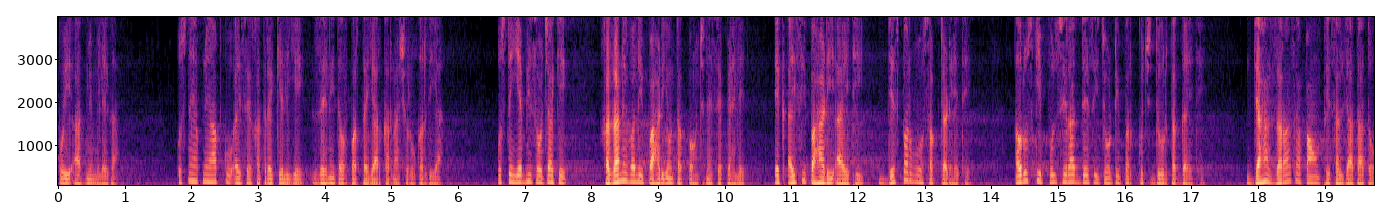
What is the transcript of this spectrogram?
کوئی آدمی ملے گا۔ اس نے اپنے آپ کو ایسے خطرے کے لیے ذہنی طور پر تیار کرنا شروع کر دیا۔ اس نے یہ بھی سوچا کہ خزانے والی پہاڑیوں تک پہنچنے سے پہلے ایک ایسی پہاڑی آئی تھی جس پر وہ سب چڑھے تھے اور اس کی پلسرات جیسی چوٹی پر کچھ دور تک گئے تھے۔ جہاں ذرا سا پاؤں پھسل جاتا تو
